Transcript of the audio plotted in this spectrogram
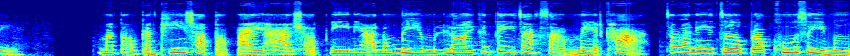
ย มาต่อกันที่ช็อตต่อไปค่ะ ช็อตนี้นะคะน้องบีมลอยขึ้นตีจาก 3 เมตรค่ะ จังหวะนี้เจอบล็อกคู่ 4 มือ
